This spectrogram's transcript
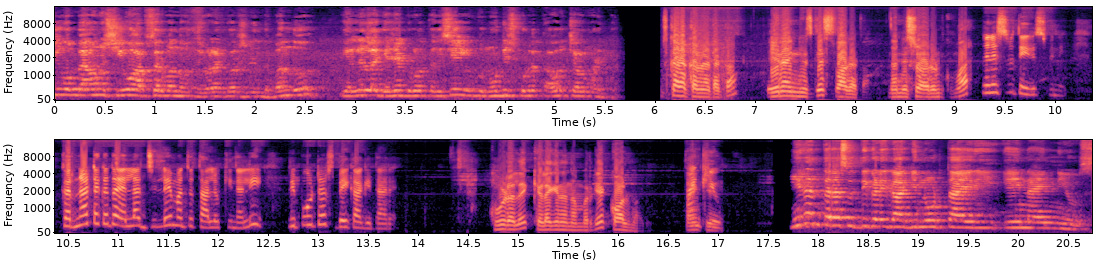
ಈಗ ಒಬ್ಬ ಅವನು ಶಿವ ಆಫೀಸರ್ ಬಂದು ಒಂದು ಏಳೆಂಟು ವರ್ಷದಿಂದ ಬಂದು ಎಲ್ಲೆಲ್ಲ ಗೆಜೆಟ್ಗಳು ತೆಗಿಸಿ ಇವ್ರು ನೋಟಿಸ್ ಕೊಡುತ್ತೆ ಅವರು ಚಾಲು ಮಾಡಿದ್ರು. ನಮಸ್ಕಾರ ಕರ್ನಾಟಕ. ನೈನ್ ನ್ಯೂಸ್ಗೆ ಸ್ವಾಗತ. ನನ್ನ ಹೆಸರು ಅರುಣ್ ಕುಮಾರ್. ನನ್ನ ಹೆಸರು ತೇಜಸ್ವಿನಿ. ಕರ್ನಾಟಕದ ಎಲ್ಲ ಜಿಲ್ಲೆ ಮತ್ತು ತಾಲೂಕಿನಲ್ಲಿ ರಿಪೋರ್ಟರ್ಸ್ ಬೇಕಾಗಿದ್ದಾರೆ. ಕೂಡಲೇ ಕೆಳಗಿನ ನಂಬರ್ಗೆ ಕಾಲ್ ಮಾಡಿ. ಥ್ಯಾಂಕ್ ಯು ನಿರಂತರ ಸುದ್ದಿಗಳಿಗಾಗಿ ನೋಡ್ತಾ ಇರಿ ಎ ನೈನ್ ನ್ಯೂಸ್.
